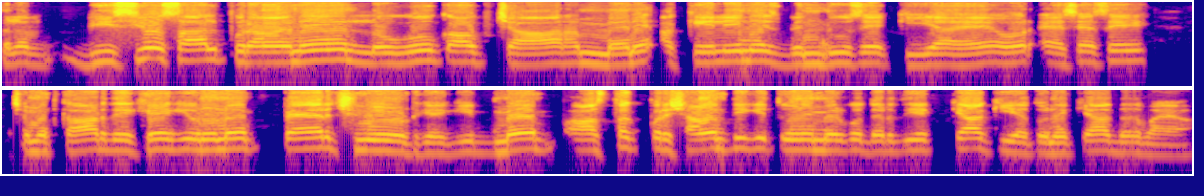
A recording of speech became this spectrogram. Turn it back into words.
मतलब बीसियों साल पुराने लोगों का उपचार हम, मैंने अकेले ने इस बिंदु से किया है और ऐसे ऐसे चमत्कार देखे हैं कि उन्होंने पैर छुए उठ के कि मैं आज तक परेशान थी कि तूने मेरे को दर्द दिया क्या किया, तूने क्या दबाया?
